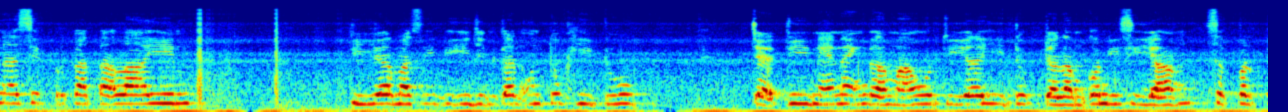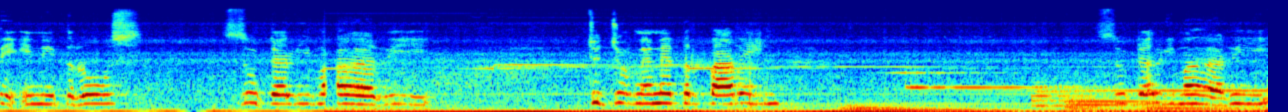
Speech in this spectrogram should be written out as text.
Nasib berkata lain. Dia masih diizinkan untuk hidup. Jadi nenek nggak mau dia hidup dalam kondisi yang seperti ini terus. Sudah lima hari, cucu nenek terparing. Sudah lima hari,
